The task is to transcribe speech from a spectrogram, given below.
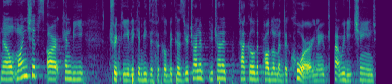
Now, mind shifts are, can be tricky, they can be difficult because you're trying, to, you're trying to tackle the problem at the core. You know, you can't really change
